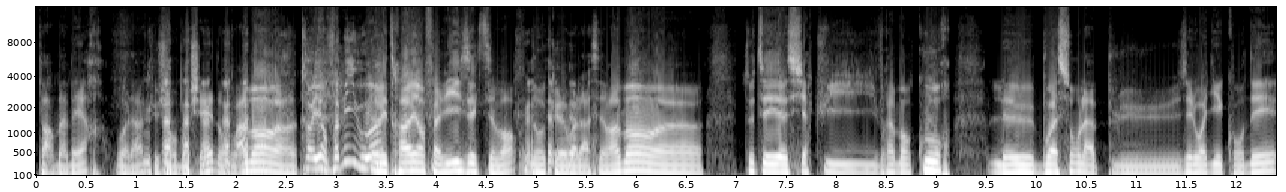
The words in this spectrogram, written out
par ma mère, voilà, que j'ai embauché. Donc vraiment. travailler en famille, vous hein travailler en famille, exactement. Donc voilà, c'est vraiment tout est circuit vraiment court. Le boisson la plus éloignée qu'on ait,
